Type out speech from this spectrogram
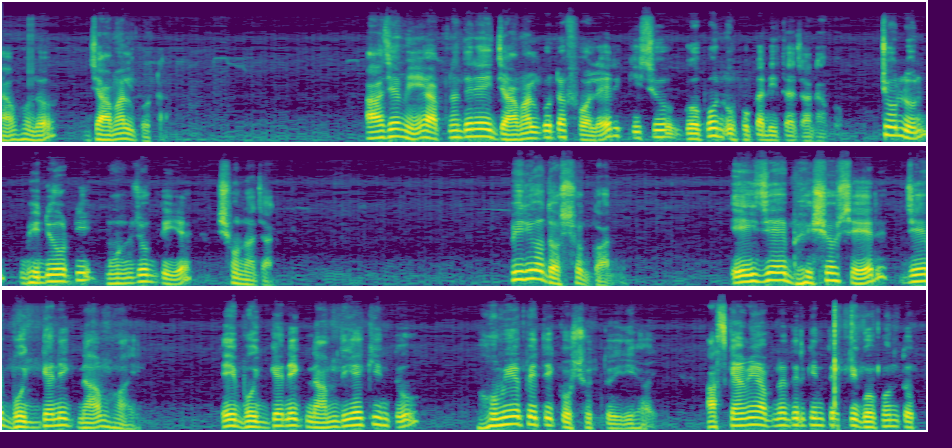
নাম হলো জামাল গোটা। আজ আমি আপনাদের এই জামাল গোটা ফলের কিছু গোপন উপকারিতা জানাব। চলুন ভিডিওটি মনোযোগ দিয়ে শোনা যাক। প্রিয় দর্শকগণ, এই যে ভেষজের যে বৈজ্ঞানিক নাম হয়, এই বৈজ্ঞানিক নাম দিয়ে কিন্তু হোমিওপ্যাথিক ওষুধ তৈরি হয়। আজকে আমি আপনাদের কিন্তু একটি গোপন তথ্য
